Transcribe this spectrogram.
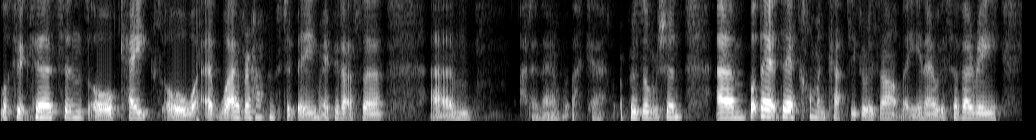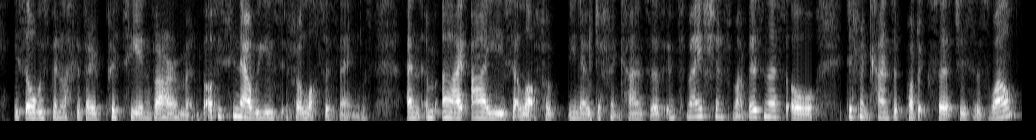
looking at curtains or cakes or whatever it happens to be. Maybe that's a um, I don't know, like a, a presumption. Um, but they're they're common categories, aren't they? You know, it's a very it's always been like a very pretty environment. But obviously now we use it for a lot of things, and um, I, I use it a lot for you know different kinds of information for my business or different kinds of product searches as well.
